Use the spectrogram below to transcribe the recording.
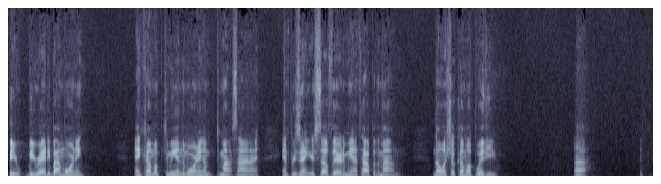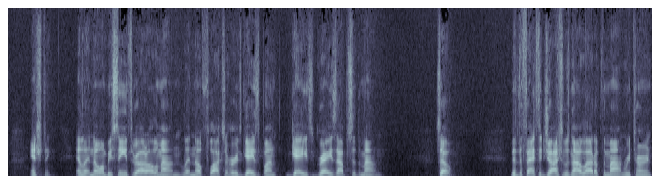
be, be ready by morning, and come up to me in the morning um, to Mount Sinai, and present yourself there to me on top of the mountain. No one shall come up with you. Ah, interesting. And let no one be seen throughout all the mountain. Let no flocks or herds gaze upon gaze graze opposite the mountain. So, did the fact that Joshua was not allowed up the mountain return,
